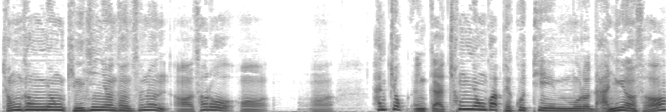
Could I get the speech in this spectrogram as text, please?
정성용, 김진현 선수는 어, 서로 어, 어, 한쪽 그러니까 청룡과 백호팀으로 나뉘어서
